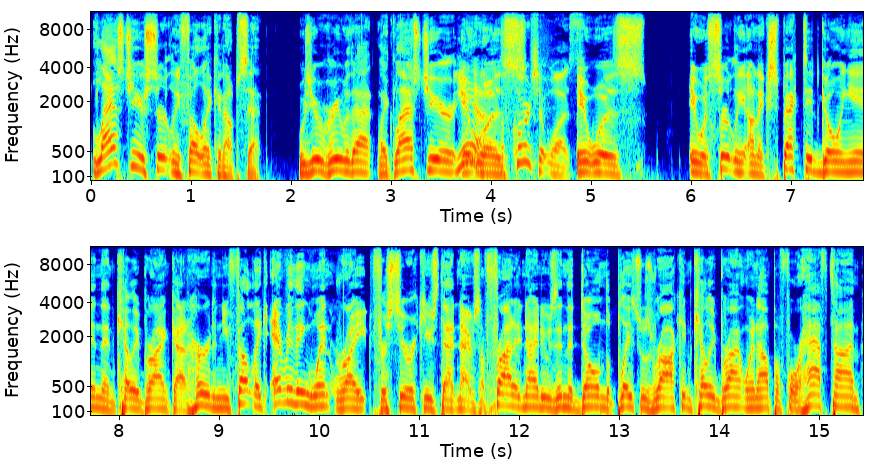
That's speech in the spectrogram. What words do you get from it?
last year certainly felt like an upset. Would you agree with that? Like last year, Yeah, it was of course it was. It was it was certainly unexpected going in. Then Kelly Bryant got hurt, and you felt like everything went right for Syracuse that night. It was a Friday night. It was in the dome. The place was rocking. Kelly Bryant went out before halftime.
